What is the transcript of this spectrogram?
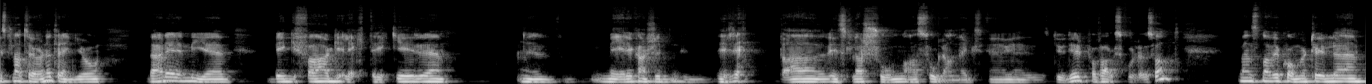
Installatørene trenger jo Da er det mye byggfag, elektriker, eh, mer kanskje retta installasjon av solanleggsstudier på fagskoler og sånt. Mens når vi kommer til eh,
